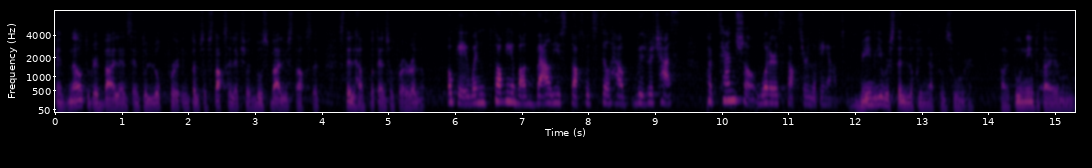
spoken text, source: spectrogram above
and now to rebalance and to look for, in terms of stock selection, those value stocks that still have potential for a run-up. Okay, when talking about value stocks which still have, which has potential, what are the stocks you're looking at? Mainly, we're still looking at consumer. Uh, two names that I am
